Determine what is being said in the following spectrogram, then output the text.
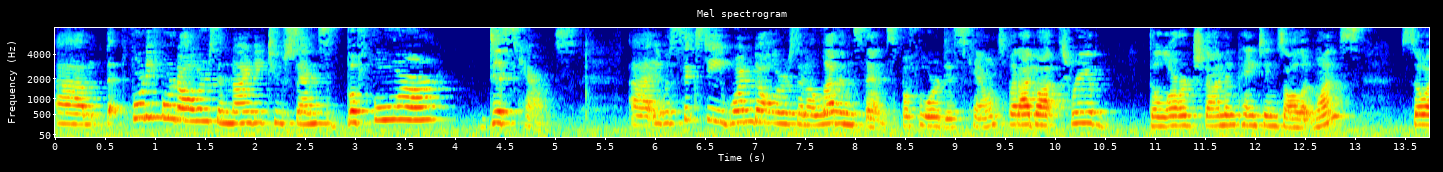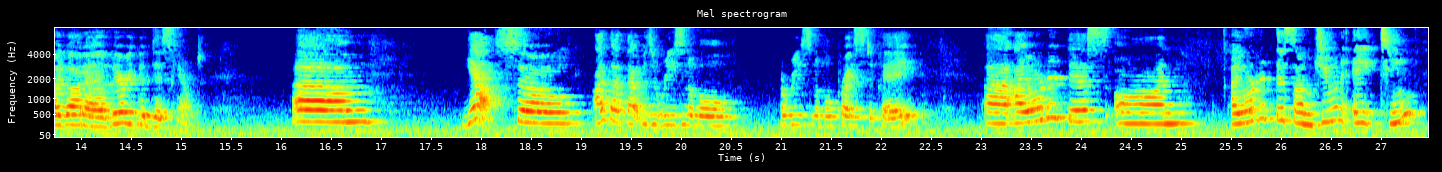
um, $44.92 before discounts. Uh, it was $61.11 before discounts, but I bought three of the large diamond paintings all at once, so I got a very good discount. Um, yeah, so I thought that was a reasonable, a reasonable price to pay. Uh, I ordered this on, I ordered this on June 18th.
